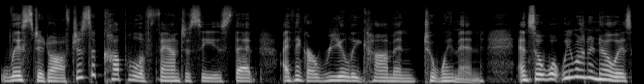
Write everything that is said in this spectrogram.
listed off just a couple of fantasies that I think are really common to women. And so, what we want to know is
